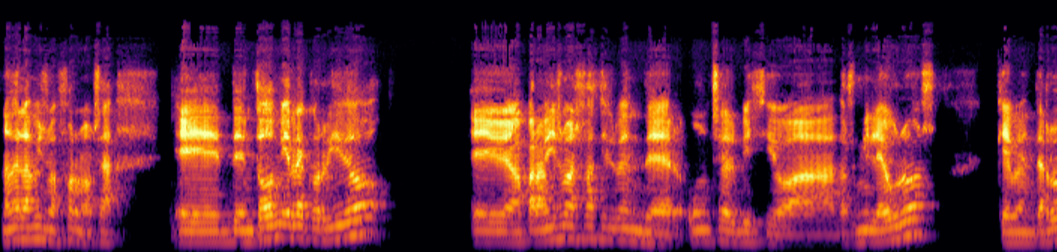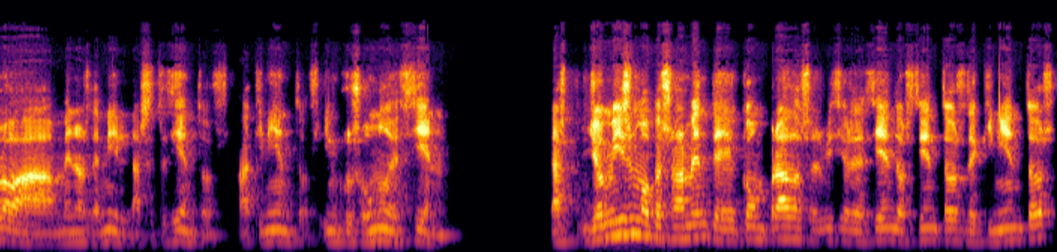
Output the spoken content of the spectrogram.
No de la misma forma. O sea, eh, en todo mi recorrido, eh, para mí es más fácil vender un servicio a 2.000 euros que venderlo a menos de 1.000, a 700, a 500, incluso uno de 100. yo mismo personalmente he comprado servicios de 100, 200, de 500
